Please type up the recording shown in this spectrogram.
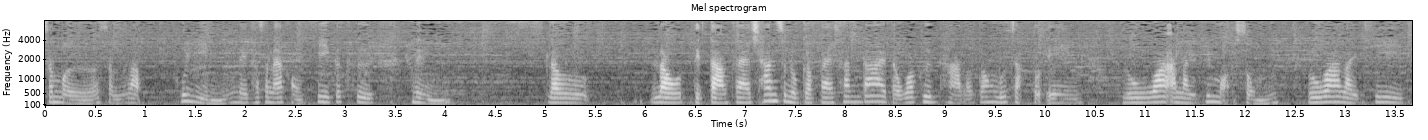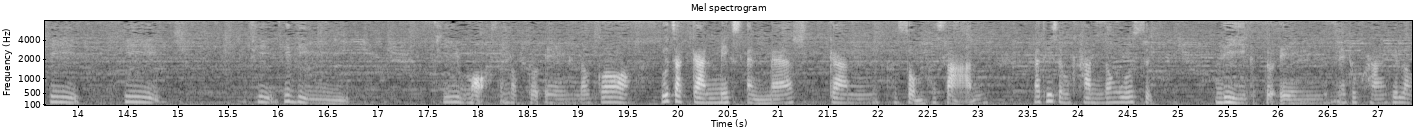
เสมอสำหรับผู้หญิงในทัศนะของพี่ก็คือหนึ่งเราเราติดตามแฟชั่นสนุกกับแฟชั่นได้ แต่ว่าพื้นฐานเราต้องรู้จักตัวเอง รู้ว่าอะไรที่เหมาะสม รู้ว่าอะไรที่ที่ที่ที่ที่ดี ที่เหมาะสำหรับตัวเอง แล้วก็รู้จักการ mix and match การผสมผสาน และที่สำคัญต้องรู้สึกดีกับตัวเองในทุกครั้งที่เรา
